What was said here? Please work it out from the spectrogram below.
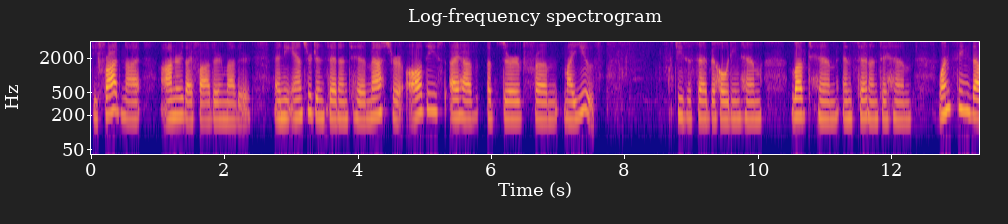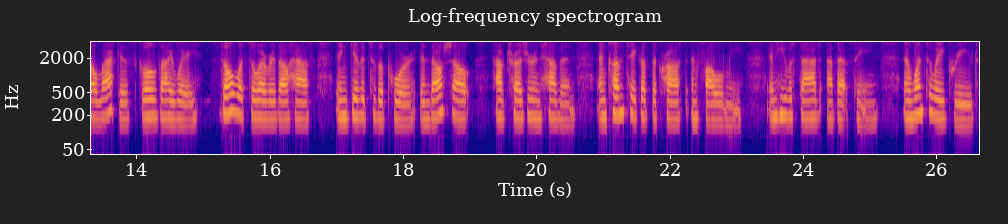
Defraud not. Honor thy father and mother. And he answered and said unto him, Master, all these I have observed from my youth. Jesus said, beholding him, loved him, and said unto him, One thing thou lackest, go thy way, sell whatsoever thou hast, and give it to the poor, and thou shalt have treasure in heaven, and come take up the cross and follow me. And he was sad at that saying, and went away grieved,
